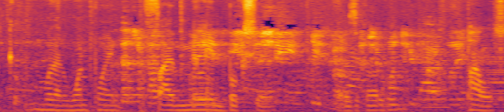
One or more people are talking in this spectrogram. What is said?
like, more than 1.5 million books here. What is it called? Powell's.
